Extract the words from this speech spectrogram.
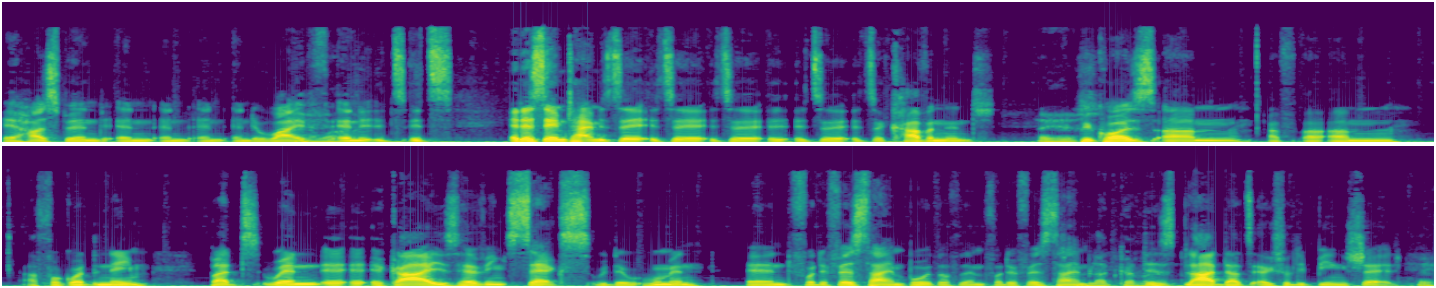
a husband and and and, and a wife, wife. and it's it's at the same time it's a it's a it's a it's a it's a covenant Yes. because um I've, uh, um I forgot the name, but when a, a, guy is having sex with a woman and for the first time, both of them for the first time, blood there's blood that's actually being shed, Yeah.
